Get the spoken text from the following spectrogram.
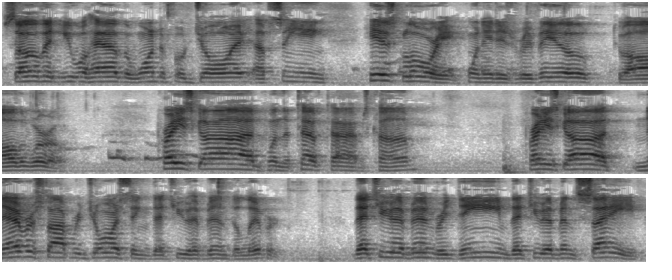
so that you will have the wonderful joy of seeing his glory when it is revealed to all the world. Praise God when the tough times come. Praise God. Never stop rejoicing that you have been delivered, that you have been redeemed, that you have been saved,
